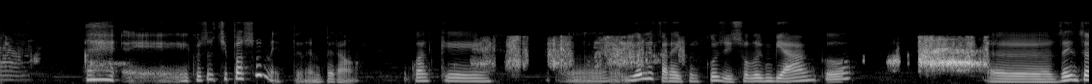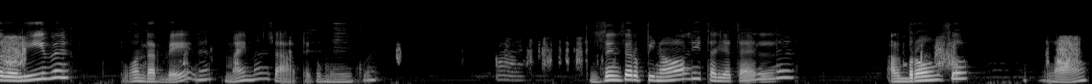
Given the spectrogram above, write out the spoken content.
Mm. Eh, eh, cosa ci posso mettere però? Qualche... eh, io le farei cos- così, solo in bianco. Eh, zenzero olive, può andare bene, mai mangiate comunque. Mm. Zenzero pinoli, tagliatelle, al bronzo? No.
